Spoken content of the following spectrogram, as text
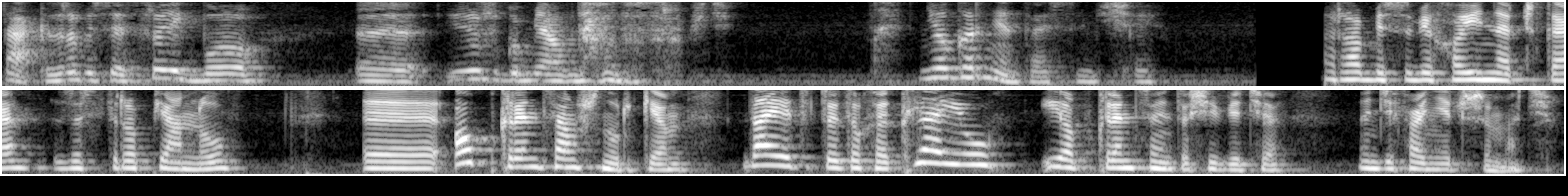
Tak, zrobię sobie stroik, bo e, już go miałam dawno zrobić. Nieogarnięta jestem dzisiaj. Robię sobie choineczkę ze styropianu. E, Obkręcam sznurkiem. Daję tutaj trochę kleju i obkręcam i to się, wiecie, będzie fajnie trzymać.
